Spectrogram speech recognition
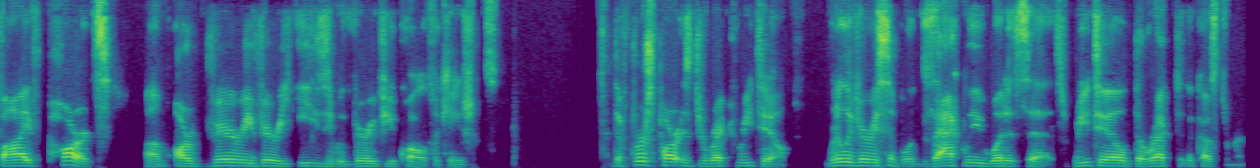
five parts um, are very, very easy with very few qualifications. The first part is direct retail. Really very simple, exactly what it says. Retail direct to the customer.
